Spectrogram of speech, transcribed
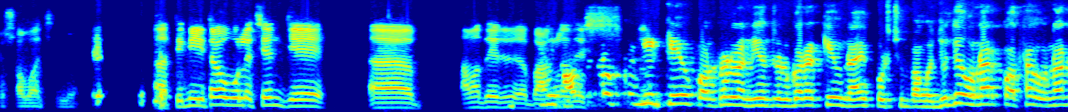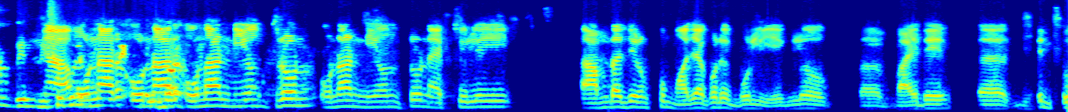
সভা ছিল। তিনি এটাও বলেছেন যে আহ, আমাদের বাংলাদেশ কেউ কন্ট্রোল নিয়ন্ত্রণ করার কেউ নাই পশ্চিমবঙ্গ। যদিও ওনার কথা ওনার ওনার ওনার ওনার নিয়ন্ত্রণ ওনার নিয়ন্ত্রণ অ্যাকচুয়ালি আমরা যেরকম খুব মজা করে বলি এগুলো বাইরে যেহেতু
